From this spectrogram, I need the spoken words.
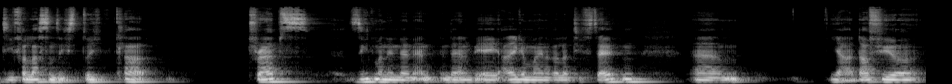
sie verlassen sich durch, klar, Traps sieht man in der, in der NBA allgemein relativ selten. Ähm, ja, dafür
